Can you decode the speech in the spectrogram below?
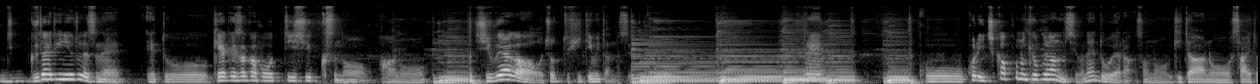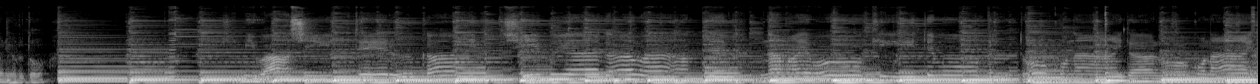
具体的に言うとですねえっと欅坂46のあの渋谷川をちょっと弾いてみたんですよ。こうこれ1カップの曲なんですよねどうやら。そのギターのサイトによると「君は知ってるかい渋谷川って名前を聞いてもピンとこないだろう来ないだ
